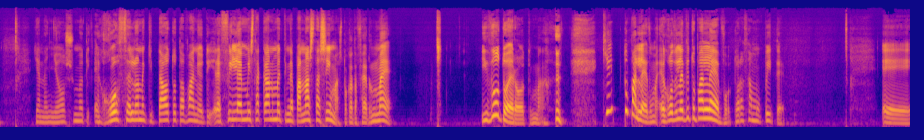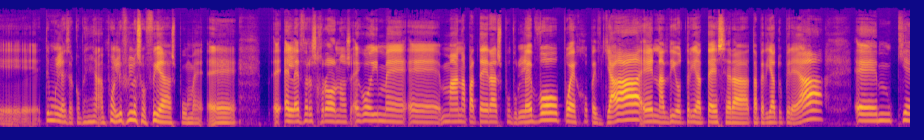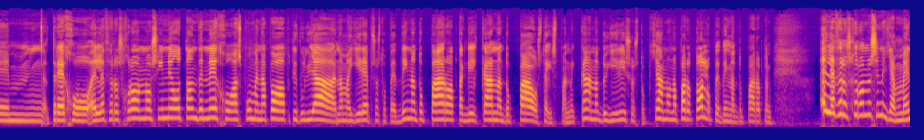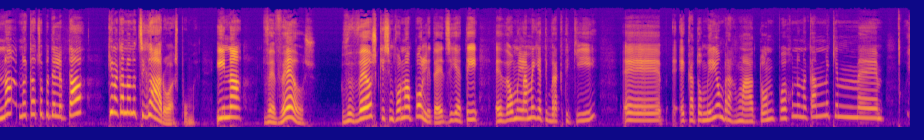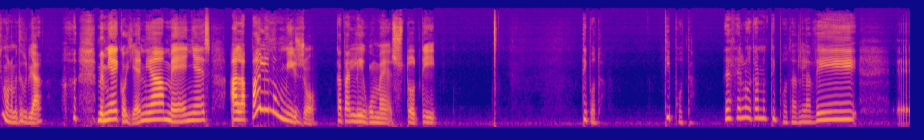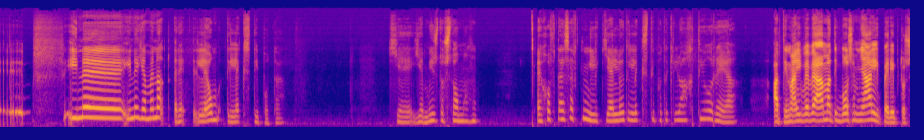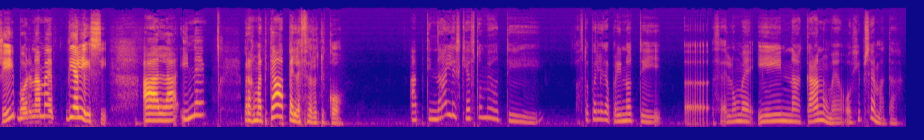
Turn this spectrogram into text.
για να νιώσουμε ότι εγώ θέλω να κοιτάω το ταβάνι, ότι ρε φίλε εμείς θα κάνουμε την επανάστασή μας, το καταφέρνουμε; Ιδού το ερώτημα. και το παλεύουμε. Εγώ δηλαδή το παλεύω. Τώρα θα μου πείτε, ε, τι μου λες ρε κοπελιά, πολύ φιλοσοφία ας πούμε. Ε, ε, ελεύθερος χρόνος. Εγώ είμαι ε, μάνα πατέρας που δουλεύω, που έχω παιδιά, ένα, δύο, τρία, τέσσερα τα παιδιά του Πειραιά ε, και τρέχω ελεύθερος χρόνος είναι όταν δεν έχω ας πούμε να πάω από τη δουλειά να μαγειρέψω στο παιδί, να το πάρω από τα αγγλικά, να το πάω στα ισπανικά, να το γυρίσω στο πιάνο, να πάρω το άλλο παιδί να το πάρω από τον... Ελεύθερος χρόνος είναι για μένα να κάτσω πέντε λεπτά και να κάνω ένα τσιγάρο ας πούμε. Ή να βεβαίως Βεβαίως και συμφωνώ απόλυτα έτσι, γιατί εδώ μιλάμε για την πρακτική ε, εκατομμύριων πραγμάτων που έχουν να κάνουν και με. όχι μόνο με τη δουλειά. με μια οικογένεια, με έννοιες. Αλλά πάλι νομίζω καταλήγουμε στο ότι. Τίποτα. Τίποτα. Δεν θέλω να κάνω τίποτα. Δηλαδή. Ε, είναι, είναι για μένα. Ρε, λέω τη λέξη τίποτα. Και γεμίζει το στόμα μου έχω φτάσει σε αυτήν την ηλικία, λέω τη λέξη τίποτα και λέω Αχ, τι ωραία. Απ' την άλλη, βέβαια, άμα την πω σε μια άλλη περίπτωση, μπορεί να με διαλύσει. Αλλά είναι πραγματικά απελευθερωτικό. Απ' την άλλη, σκέφτομαι ότι αυτό που έλεγα πριν, ότι ε, θέλουμε ή να κάνουμε, όχι ψέματα,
